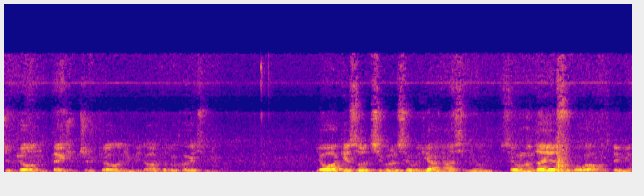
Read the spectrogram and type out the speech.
시편 127편입니다. 교독하겠습니다. 여호와께서 집을 세우지 아니하시면 세우는 자의 수고가 헛되며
